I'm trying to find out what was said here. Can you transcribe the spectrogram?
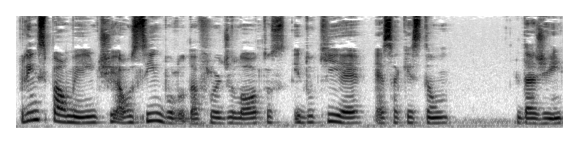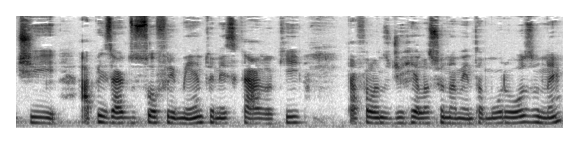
principalmente ao símbolo da flor de lótus e do que é essa questão da gente, apesar do sofrimento, nesse caso aqui, tá falando de relacionamento amoroso, né?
